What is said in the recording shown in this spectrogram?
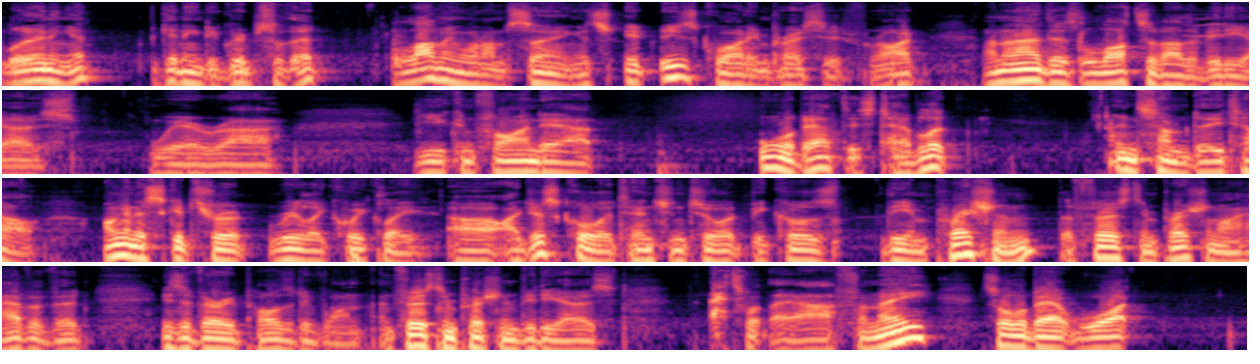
learning it, getting to grips with it, loving what I'm seeing. It's it is quite impressive, right? And I know there's lots of other videos where uh, you can find out all about this tablet in some detail. I'm going to skip through it really quickly. Uh, I just call attention to it because the impression, the first impression I have of it, is a very positive one. And first impression videos, that's what they are for me. It's all about what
